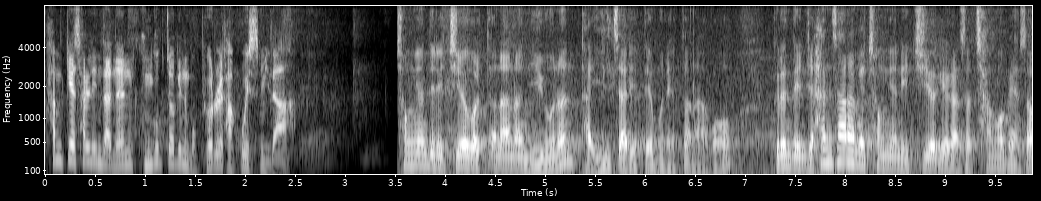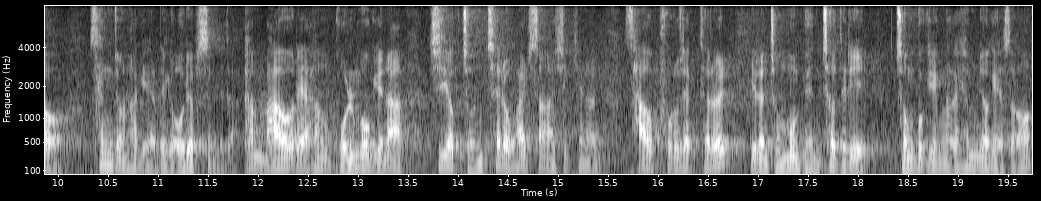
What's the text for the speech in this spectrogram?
함께 살린다는 궁극적인 목표를 갖고 있습니다. 청년들이 지역을 떠나는 이유는 다 일자리 때문에 떠나고 그런데 이제 한 사람의 청년이 지역에 가서 창업해서 생존하기가 되게 어렵습니다. 한 마을의 한 골목이나 지역 전체를 활성화시키는 사업 프로젝트를 이런 전문 벤처들이 정부기관과 협력해서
